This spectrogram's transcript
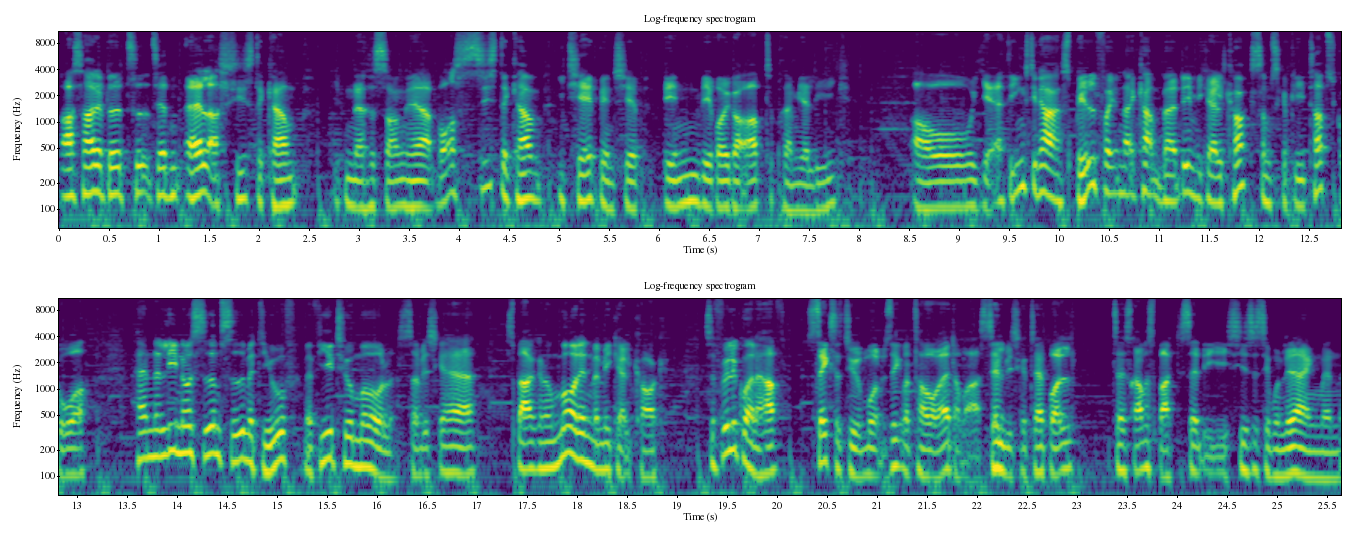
Og så er det blevet tid til den aller sidste kamp i den her sæson her. Vores sidste kamp i Championship, inden vi rykker op til Premier League. Og ja, det eneste vi har at spille for i den her kamp er, det er Michael Kok, som skal blive topscorer. Han er lige nu side om side med Diouf med 24 mål, så vi skal have sparket nogle mål ind med Michael Kok. Selvfølgelig kunne han have haft 26 mål, hvis ikke var Tauré, der var selv, vi skal tage bold, tage straffespark det selv i sidste simulering, men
